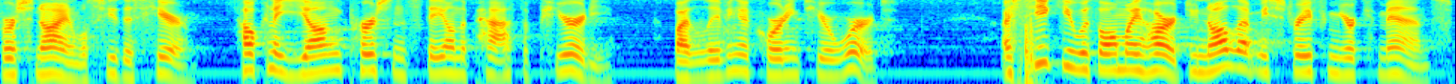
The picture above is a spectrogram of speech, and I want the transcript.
Verse 9, we'll see this here. How can a young person stay on the path of purity? By living according to your word. I seek you with all my heart. Do not let me stray from your commands.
